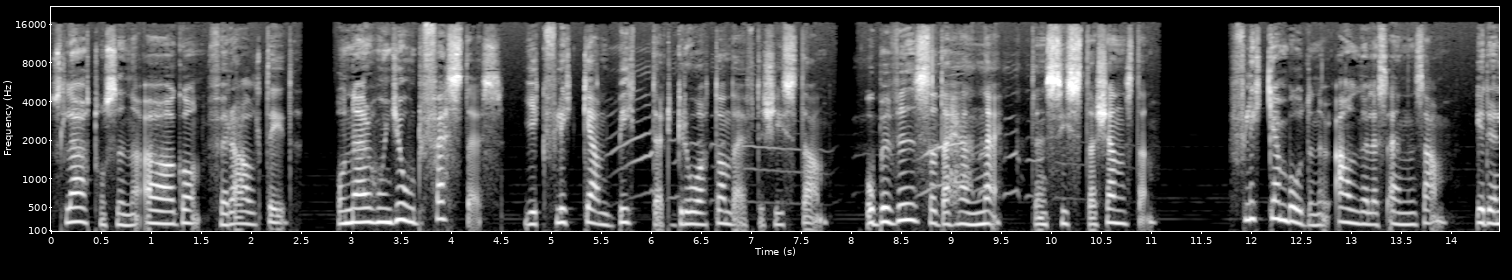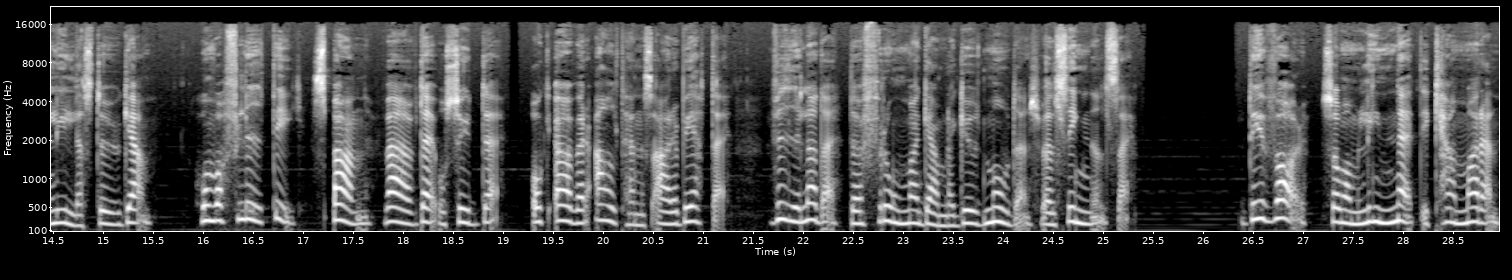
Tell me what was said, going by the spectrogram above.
slöt hon sina ögon för alltid och när hon jordfästes gick flickan bittert gråtande efter kistan och bevisade henne den sista tjänsten. Flickan bodde nu alldeles ensam i den lilla stugan. Hon var flitig, spann, vävde och sydde och över allt hennes arbete vilade den fromma gamla gudmoderns välsignelse. Det var som om linnet i kammaren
